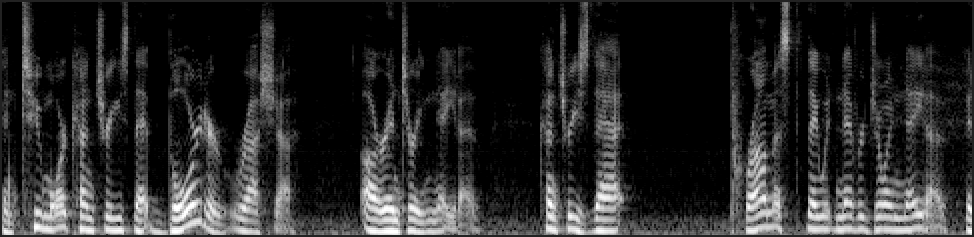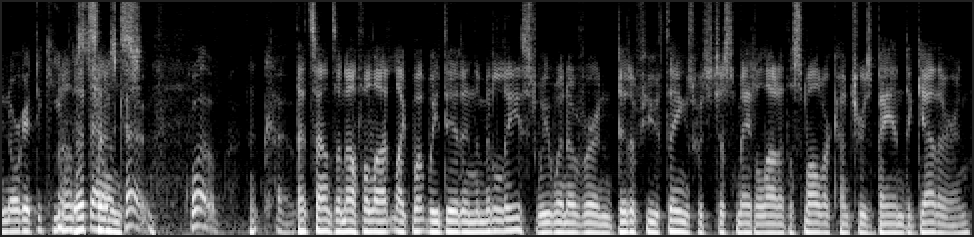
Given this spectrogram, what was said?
and two more countries that border Russia are entering NATO. Countries that promised they would never join NATO in order to keep well, the status sounds, quo. Okay. That sounds an awful lot like what we did in the Middle East. We went over and did a few things which just made a lot of the smaller countries band together. And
